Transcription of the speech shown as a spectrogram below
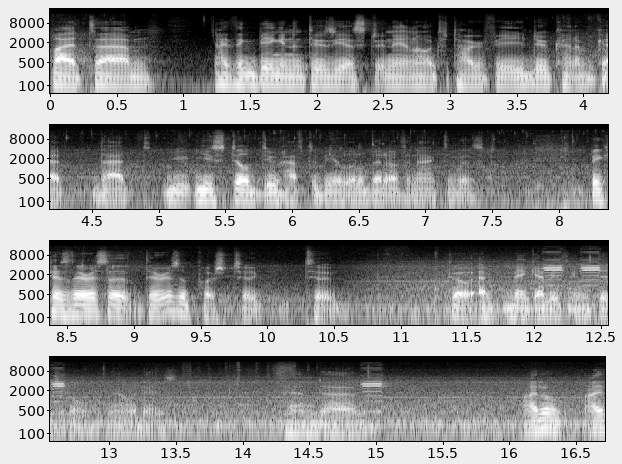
but um, I think being an enthusiast in analog photography, you do kind of get that, you, you still do have to be a little bit of an activist. Because there is a, there is a push to, to go make everything digital nowadays. And uh, I don't, I,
